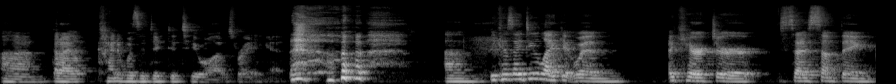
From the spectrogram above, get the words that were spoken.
um, that i kind of was addicted to while i was writing it. Um, because i do like it when a character says something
